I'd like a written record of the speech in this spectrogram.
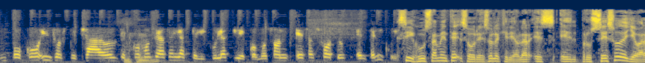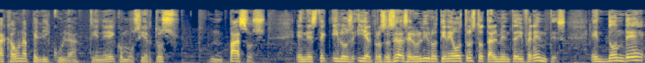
un poco insospechados de cómo se hacen las películas y de cómo son esas fotos en películas. Sí, justamente sobre eso le quería hablar. Es el proceso de llevar a cabo una película tiene como ciertos pasos en este y los y el proceso de hacer un libro tiene otros totalmente diferentes. ¿En dónde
